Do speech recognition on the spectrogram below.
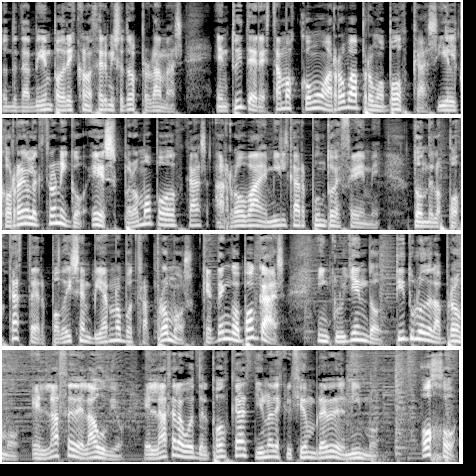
donde también podréis conocer mis otros programas. En Twitter estamos como arroba promopodcast y el correo electrónico es promopodcast arroba emilcar.fm, donde los podcasters podéis enviarnos vuestras promos, que tengo pocas, incluyendo título de la promo, enlace del audio, enlace a la web del podcast y una descripción breve del mismo. Ojo,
